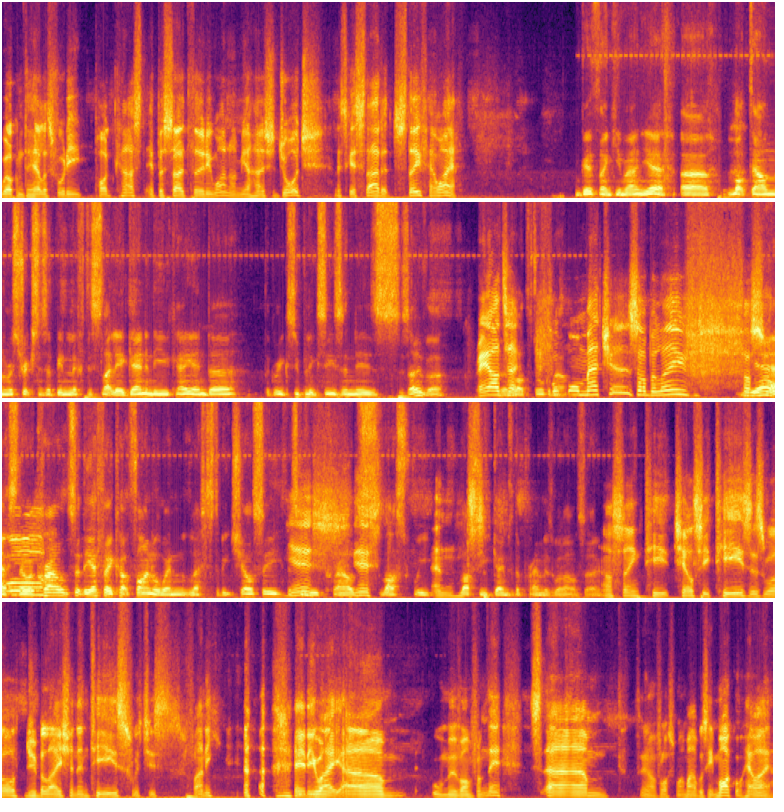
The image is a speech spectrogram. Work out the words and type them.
Welcome to Hellas Footy Podcast, episode 31. I'm your host, George. Let's get started. Steve, how are you? Good, thank you, man. Yeah, uh, lockdown restrictions have been lifted slightly again in the UK, and uh, the Greek Super League season is, is over. Crowds at lot to talk about. football matches, I believe. I yes, saw- there were crowds at the FA Cup final when Leicester beat Chelsea. There's going be Yes, crowds yes. last week, And last few games of the Prem as well. So I was seeing te- Chelsea tears as well, jubilation and tears, which is funny. anyway, um, we'll move on from there. Um, I've lost my marbles here. Michael, how are you?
